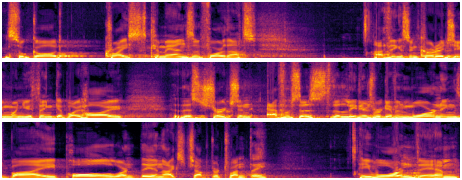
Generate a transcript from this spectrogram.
And so God, Christ, commends them for that. I think it's encouraging when you think about how this church in Ephesus, the leaders were given warnings by Paul, weren't they, in Acts chapter 20? He warned them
